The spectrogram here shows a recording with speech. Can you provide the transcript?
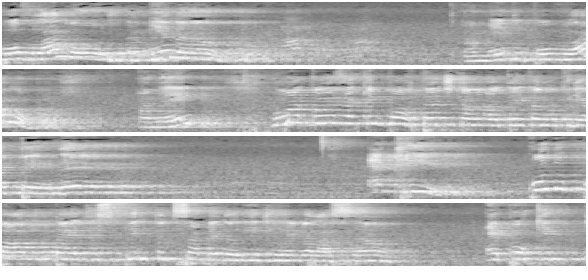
povo lá longe, da minha não. Amém? Do povo lá longe. Amém? Uma coisa que é importante que eu anotei que eu não queria perder é que quando Paulo pede o espírito de sabedoria e de revelação, é porque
